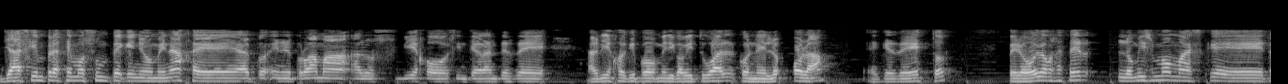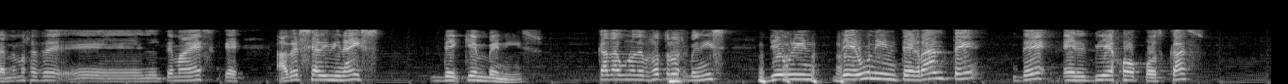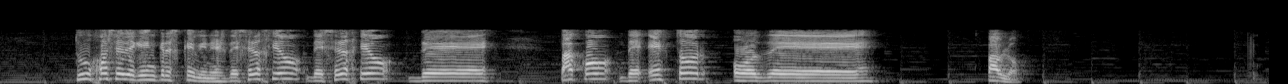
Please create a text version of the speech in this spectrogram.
ya siempre hacemos un pequeño homenaje en el programa a los viejos integrantes de al viejo equipo médico habitual con el hola, eh, que es de Héctor. Pero hoy vamos a hacer lo mismo más que también vamos a hacer eh, el tema es que a ver si adivináis de quién venís. Cada uno de vosotros venís de un de un integrante de el viejo podcast. Tú, José, ¿de quién crees que vienes? ¿De Sergio? ¿De Sergio? ¿De Paco? ¿De Héctor? ¿O de Pablo?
